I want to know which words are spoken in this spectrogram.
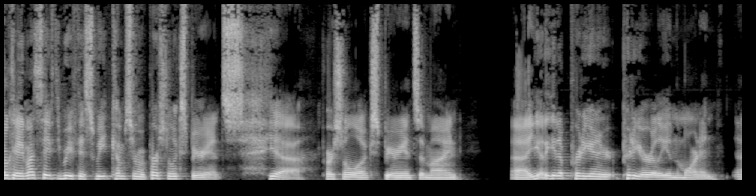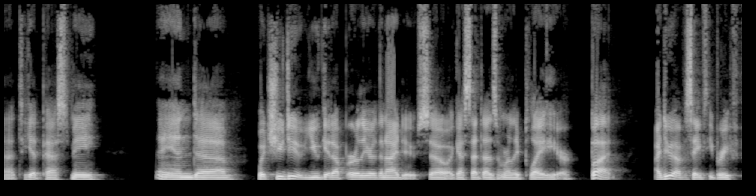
Okay, my safety brief this week comes from a personal experience. Yeah, personal experience of mine. Uh, you got to get up pretty pretty early in the morning uh, to get past me, and uh, which you do. You get up earlier than I do. So I guess that doesn't really play here. But I do have a safety brief.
